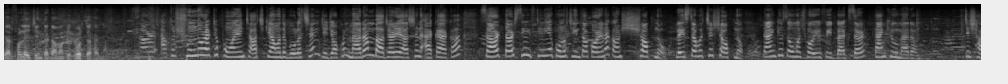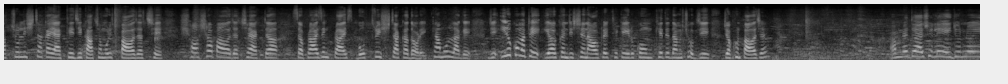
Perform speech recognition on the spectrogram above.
যার ফলে এই চিন্তাটা আমাকে করতে হয় না। স্যার, এত সুন্দর একটা পয়েন্ট আজকে আমাদের বলেছেন যে যখন ম্যাডাম বাজারে আসেন একা একা, স্যার তার সেফটি নিয়ে কোনো চিন্তা করে না, কারণ স্বপ্ন প্লেসটা হচ্ছে স্বপ্ন। Thank you so much for your feedback sir thank you madam যে সাতচল্লিশ টাকায় এক কেজি কাঁচামরিচ পাওয়া যাচ্ছে, শশা পাওয়া যাচ্ছে একটা সারপ্রাইজিং প্রাইস বত্রিশ টাকা দরে। কেমন লাগে যে এরকম একটা এয়ার কন্ডিশন আউটলেট থেকে এরকম খেতে দামি সবজি যখন পাওয়া যায়? আমরা তো আসলে এই জন্যই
